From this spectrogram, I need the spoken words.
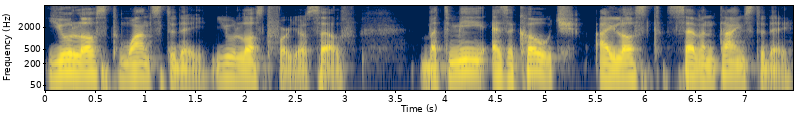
you lost once today. You lost for yourself. But me as a coach, I lost seven times today.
